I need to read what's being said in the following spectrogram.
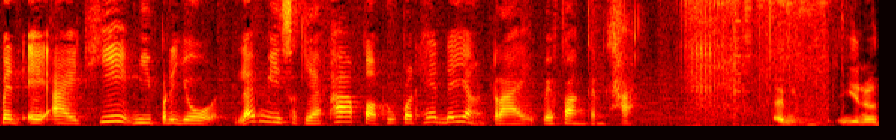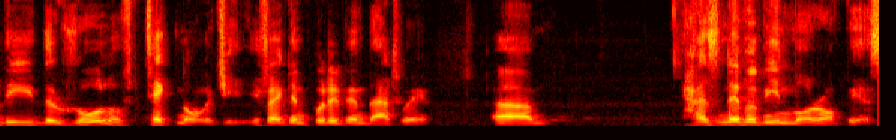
เป็น AI ที่มีประโยชน์ และมีศักยภาพต่อทุกประเทศได้อย่างไรไปฟังกันค่ะ I mean, you know, the, the role of technology, if I can put it in that way, um, has never been more obvious.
